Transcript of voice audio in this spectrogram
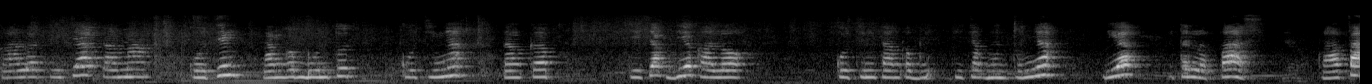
kalau cicak sama kucing tangkap buntut kucingnya tangkap cicak dia kalau kucing tangkap bu- cicak buntutnya dia terlepas. Kenapa?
